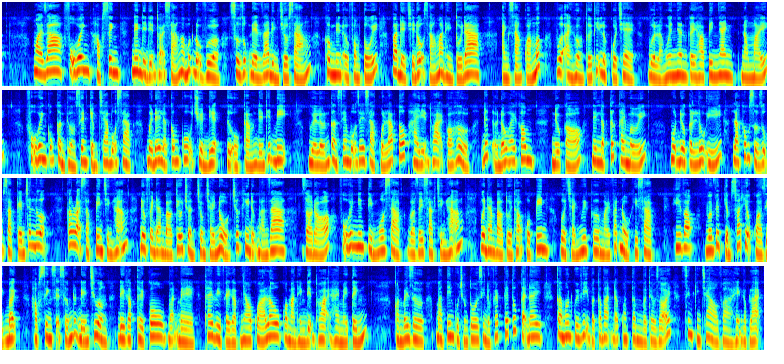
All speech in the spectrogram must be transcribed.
Ngoài ra, phụ huynh, học sinh nên để điện thoại sáng ở mức độ vừa, sử dụng đèn gia đình chiếu sáng, không nên ở phòng tối và để chế độ sáng màn hình tối đa. Ánh sáng quá mức vừa ảnh hưởng tới thị lực của trẻ, vừa là nguyên nhân gây hao pin nhanh, nóng máy. Phụ huynh cũng cần thường xuyên kiểm tra bộ sạc bởi đây là công cụ truyền điện từ ổ cắm đến thiết bị. Người lớn cần xem bộ dây sạc của laptop hay điện thoại có hở, đứt ở đâu hay không. Nếu có, nên lập tức thay mới. Một điều cần lưu ý là không sử dụng sạc kém chất lượng. Các loại sạc pin chính hãng đều phải đảm bảo tiêu chuẩn chống cháy nổ trước khi được bán ra. Do đó, phụ huynh nên tìm mua sạc và dây sạc chính hãng, vừa đảm bảo tuổi thọ của pin, vừa tránh nguy cơ máy phát nổ khi sạc. Hy vọng với việc kiểm soát hiệu quả dịch bệnh, học sinh sẽ sớm được đến trường để gặp thầy cô, bạn bè thay vì phải gặp nhau quá lâu qua màn hình điện thoại hay máy tính. Còn bây giờ, bản tin của chúng tôi xin được phép kết thúc tại đây. Cảm ơn quý vị và các bạn đã quan tâm và theo dõi. Xin kính chào và hẹn gặp lại.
